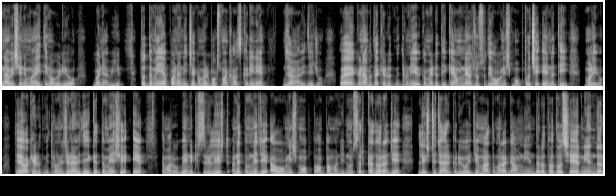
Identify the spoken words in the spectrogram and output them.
એના વિશેની માહિતીનો વીડિયો બનાવીએ. તો તમે એ પણ નીચે કમેન્ટ બોક્સમાં ખાસ કરીને જણાવી દેજો. હવે ઘણા બધા ખેડૂત મિત્રોની એવી કમેન્ટ હતી કે અમને હજુ સુધી ઓગણીસમો હપ્તો છે એ નથી મળ્યો. તો એવા ખેડૂત મિત્રોને જણાવી દઈએ કે તમે છે એ તમારું બેનિફિશરી લિસ્ટ અને તમને જે આ ઓગણીસમો હપ્તો આપવા માટેનું સરકાર દ્વારા જે લિસ્ટ જાહેર કર્યું હોય, જેમાં તમારા ગામની અંદર અથવા તો શહેરની અંદર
